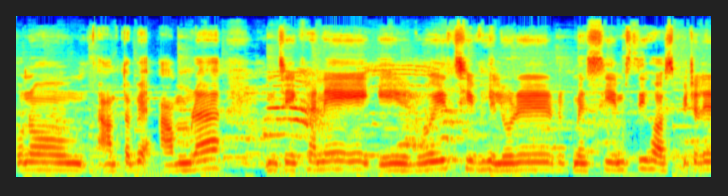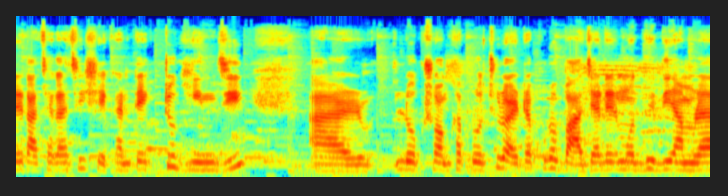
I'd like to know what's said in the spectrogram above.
কোনো তবে আমরা যেখানে রয়েছি ভেলোরের সিএমসি হসপিটালের কাছাকাছি, সেখানটা একটু ঘিঞ্জি। আর লোক সংখ্যা প্রচুর, আর এটা পুরো বাজারের মধ্যে দিয়ে আমরা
